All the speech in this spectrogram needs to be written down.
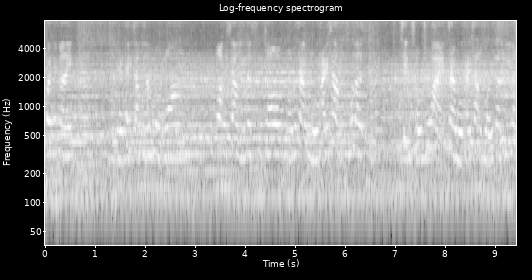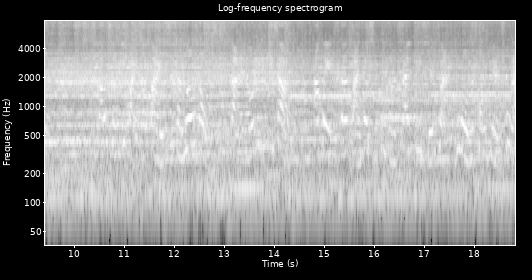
贵宾们也可以将您的目光望向您的四周。我们在舞台上除了进球之外，在舞台上有一个利用百的百字的 logo 在 LED 上，它会三百六十度的 3D 旋转。如果我们从远处来，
